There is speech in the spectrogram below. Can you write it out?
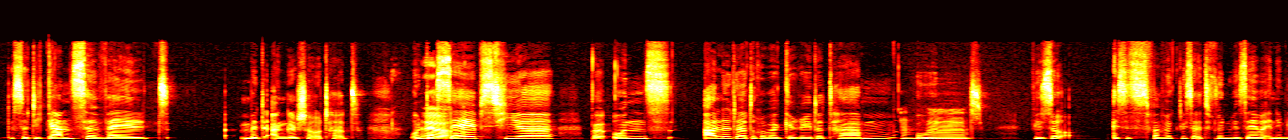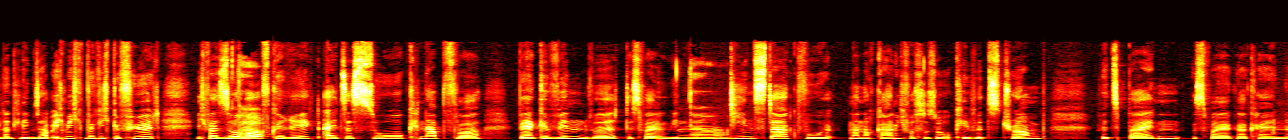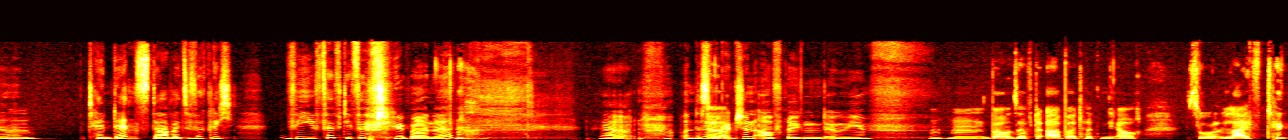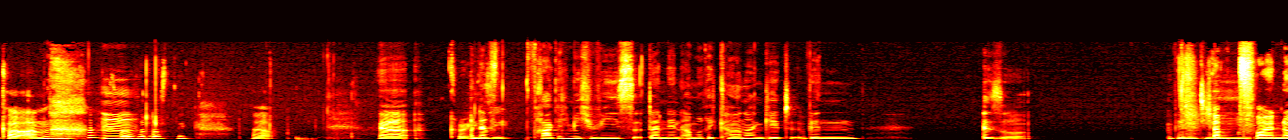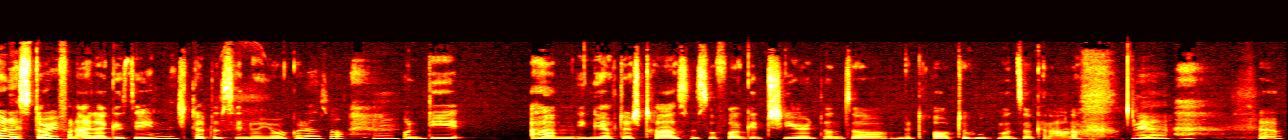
das so die ganze Welt mit angeschaut hat. Und ja. dass selbst hier bei uns alle darüber geredet haben mhm. und wieso es, ist, es war wirklich so, als würden wir selber in dem Land leben. So habe ich mich wirklich gefühlt. Ich war so ja. aufgeregt, als es so knapp war, wer gewinnen wird. Das war irgendwie ja. Dienstag, wo man noch gar nicht wusste, so, okay, wird es Trump, wird es Biden? Es war ja gar keine mhm. Tendenz da, weil es wirklich wie 50-50 war, ne? ja, und das ja. war ganz schön aufregend irgendwie. Mhm. Bei uns auf der Arbeit hatten die auch so Live-Ticker an. Mhm. das war so lustig. Ja. Ja. Crazy. Und dann frage ich mich, wie es dann den Amerikanern geht, wenn. Also. Wenn die, ich habe vorhin nur eine ja. Story von einer gesehen. Ich glaube, das ist in New York oder so. Mhm. Und die haben irgendwie auf der Straße so voll gecheert und so mit Autohupen und so, keine Ahnung. Ja. Ja.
